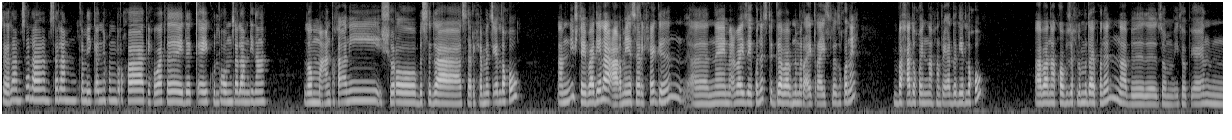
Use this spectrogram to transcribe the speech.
سلام سلام سلام كم يكنيكم بروخات إخواتي دقي كلهم سلام دينا لهم عند خاني شرو بسقا سريحة متي لخو أم نشتي بعديلا عغمية سريحة جن ناي معباي زي كونس بنمر أي ترايس لزخوني بحادو خوينا خنري أدد يدلخو أبانا كوبزح لمدا يكونن بزم إثيوبيان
